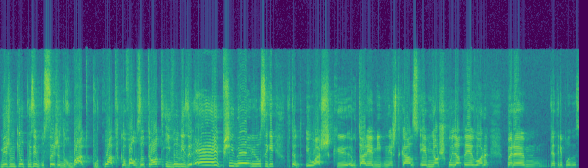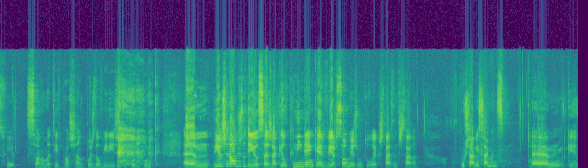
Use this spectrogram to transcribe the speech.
mesmo que ele, por exemplo, seja derrubado por quatro cavalos a trote e vão dizer é piscineiro e não sei o quê. Portanto, eu acho que o Taremi, neste caso, é a melhor escolha até agora para hum, a tripla da Sofia. Só não me atiro para o chão depois de ouvir isto, por porque. Um, e o Geraldo do dia, ou seja, aquele que ninguém quer ver, só mesmo tu é que estás interessada. O Xavi Simons. Ok, Ahm, porquê?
